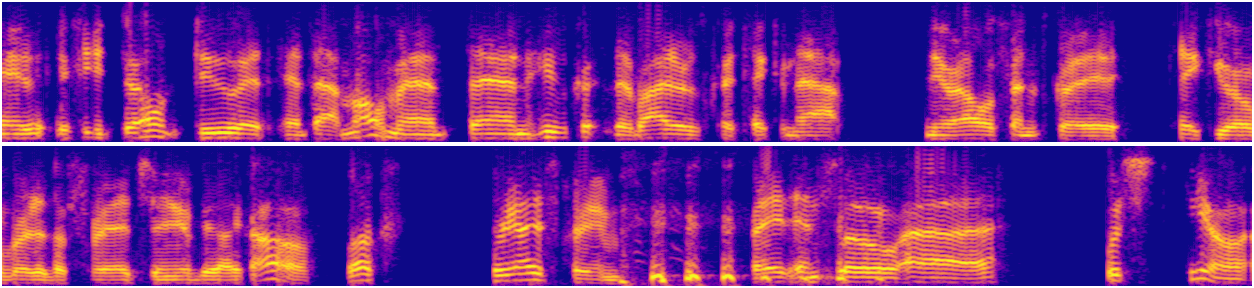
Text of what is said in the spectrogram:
and if you don't do it at that moment, then he's the rider's going to take a nap, and your elephant's going to take you over to the fridge, and you'll be like, "Oh, look, free ice cream," right? And so, uh, which you know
